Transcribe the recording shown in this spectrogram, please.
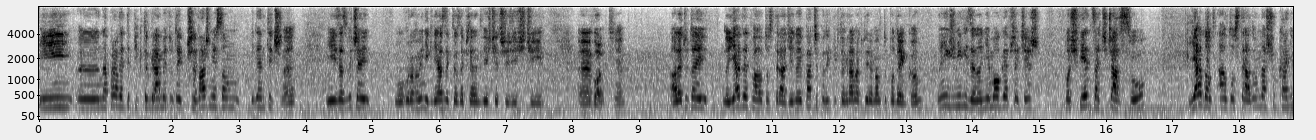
i y, naprawdę te piktogramy tutaj przeważnie są identyczne i zazwyczaj uruchomienie gniazdek to jest napisane 230 e, V, nie? Ale tutaj, no jadę po autostradzie, no i patrzę po tych piktogramach, które mam tu pod ręką, no nigdzie nie widzę, no nie mogę przecież poświęcać czasu jadąc autostradą na szukanie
